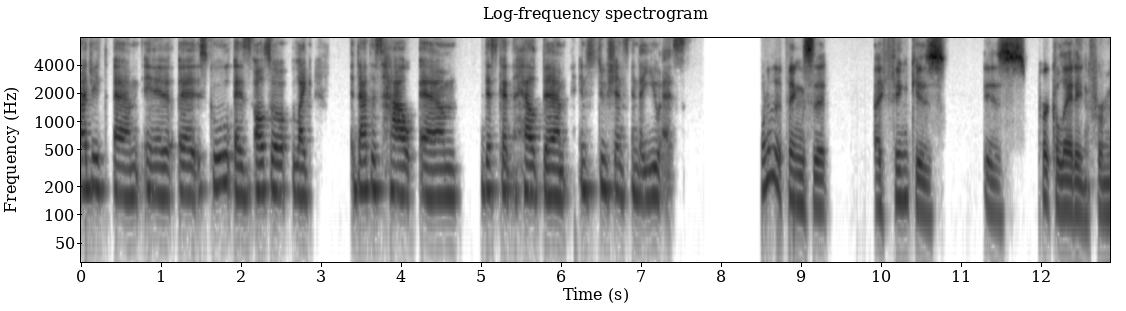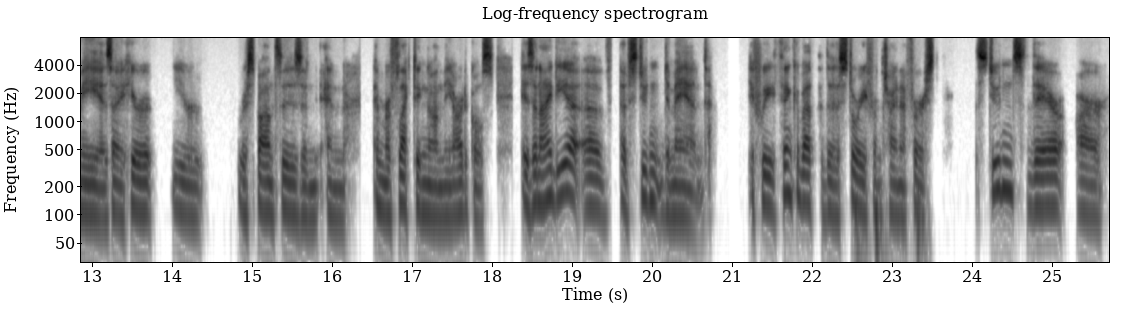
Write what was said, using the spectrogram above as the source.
graduate um, uh, school is also like that is how um, this can help the institutions in the us one of the things that i think is is percolating for me as I hear your responses and and am reflecting on the articles is an idea of of student demand. If we think about the story from China first, students there are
